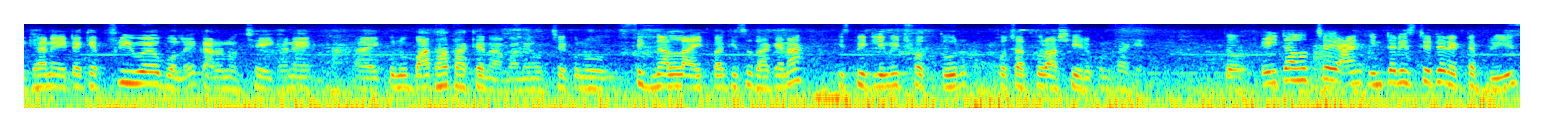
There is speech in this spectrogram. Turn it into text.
এখানে এটাকে ফ্রিওয়ে বলে, কারণ হচ্ছে এখানে কোনো বাধা থাকে না মানে হচ্ছে কোনো সিগন্যাল লাইট বা কিছু থাকে না স্পিড লিমিট সত্তর, পঁচাত্তর, আশি এরকম থাকে। তো এইটা হচ্ছে ইন্টার স্টেটের একটা ব্রিজ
